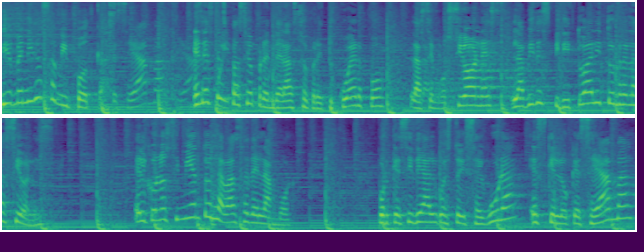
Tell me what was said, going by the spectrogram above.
Bienvenidos a mi podcast. En este espacio aprenderás sobre tu cuerpo, las emociones, la vida espiritual y tus relaciones. El conocimiento es la base del amor. Porque si de algo estoy segura, es que lo que se ama,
